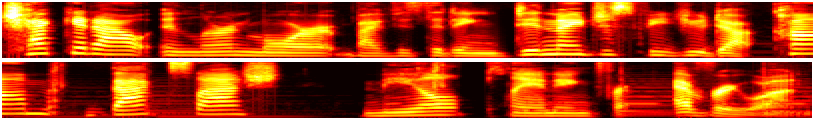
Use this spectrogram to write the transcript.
Check it out and learn more by visiting didn't-I-just-feed-you.com backslash meal planning for everyone.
